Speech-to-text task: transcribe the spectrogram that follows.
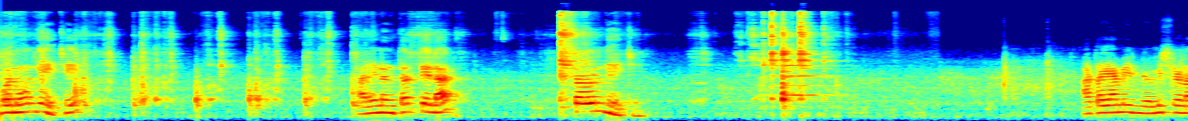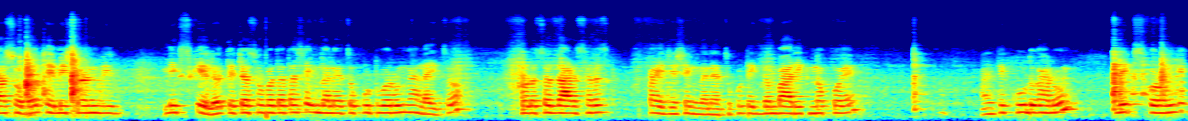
बनवून घ्यायचे. आणि नंतर तेलात तळून घ्यायचे. आता या मि मिश्रणासोबत हे मिश्रण मिक्स केलं. त्याच्यासोबत आता शेंगदाण्याचं कूट वरून घालायचं. थोडंसं जाडसरच पाहिजे शेंगदाण्याचं कूट. एकदम बारीक नको आहे आणि ते कूट घालून मिक्स करून घे.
